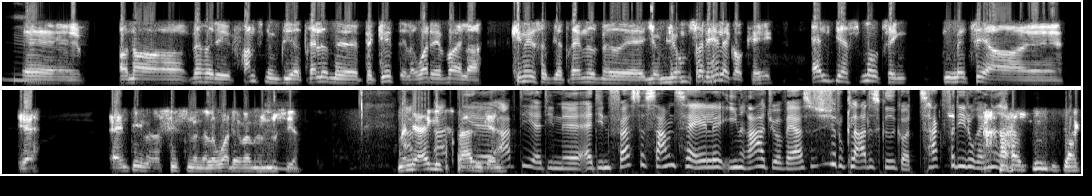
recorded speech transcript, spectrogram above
Mm. Øh, og når, hvad hedder det, franskmænd bliver drillet med baguette eller whatever, eller kineser bliver drillet med øh, yum yum, så er det heller ikke okay. Alle de her små ting, de er med til at, øh, ja, er en del af racismen, eller whatever man nu siger. Men jeg er ikke ekspert igen. Abdi, er din, er din første samtale i en radiovære, så synes jeg, du klarer det skide godt. Tak, fordi du ringede. Tusind tak.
